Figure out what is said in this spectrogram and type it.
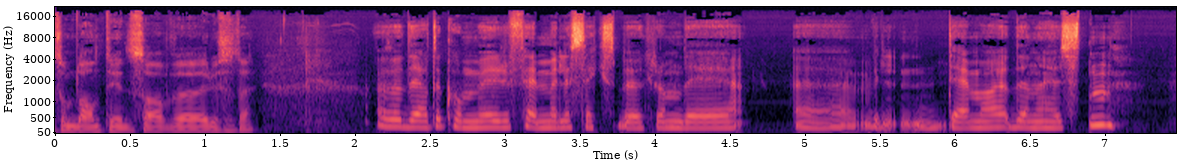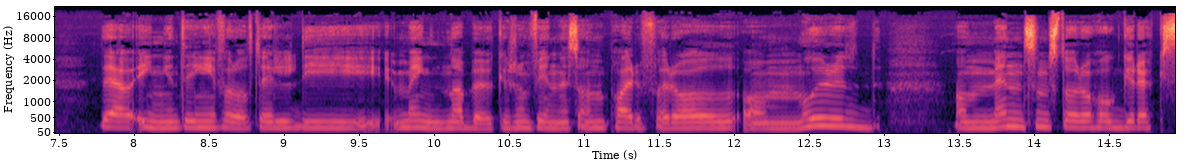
som det antydes av uh, Rusetær? Altså det at det kommer fem eller seks bøker om det temaet denne høsten, det er jo ingenting i forhold til de mengden av bøker som finnes om parforhold, om mord, om menn som står og hogger øks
